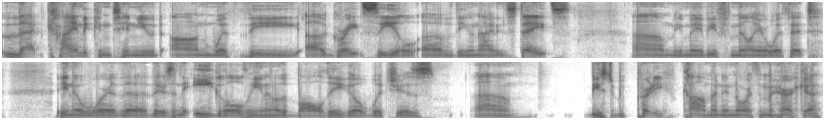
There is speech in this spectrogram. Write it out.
That kind of continued on with the uh, Great Seal of the United States. Um, you may be familiar with it, you know, where the there's an eagle, you know, the bald eagle, which is um, used to be pretty common in North America,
